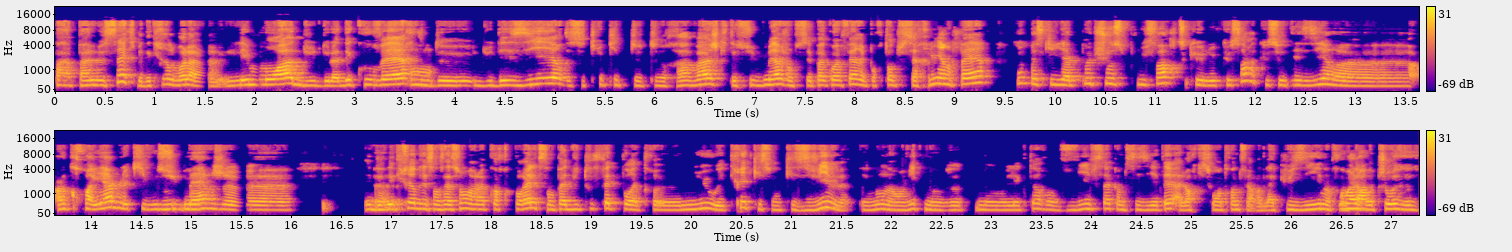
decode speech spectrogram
pas pas le sexe mais d'écrire voilà l'émoi du de la découverte Mm. de du désir de ce truc qui te, te ravage qui te submerge dont tu sais pas quoi faire et pourtant tu sais rien faire Oui, parce qu'il y a peu de choses plus fortes que que ça, que ce désir euh, incroyable qui vous submerge. euh, et de Euh. décrire des sensations voilà, corporelles qui sont pas du tout faites pour être euh, lues ou écrites qui sont qui se vivent et nous on a envie que nos, nos lecteurs vivent ça comme s'ils y étaient alors qu'ils sont en train de faire de la cuisine en train Voilà. de faire autre chose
